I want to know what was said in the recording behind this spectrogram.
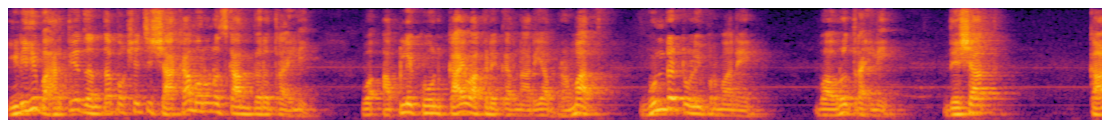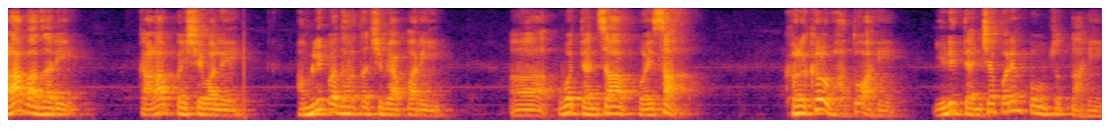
ईडी ही भारतीय जनता पक्षाची शाखा म्हणूनच काम करत राहिली. व आपले कोण काय वाकडे करणार या भ्रमात गुंड टोळीप्रमाणे वावरत राहिली. देशात काळा बाजारी काळा पैसेवाले अंमली पदार्थाचे व्यापारी व त्यांचा पैसा खळखळ वाहतो आहे. ईडी त्यांच्यापर्यंत पोहोचत नाही.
